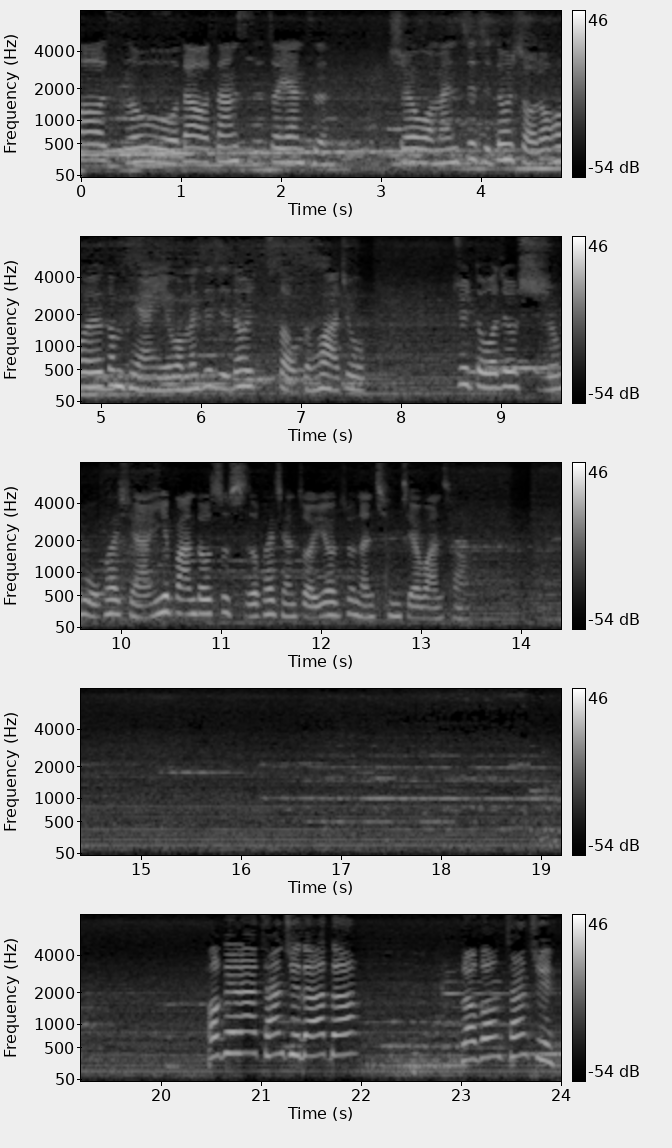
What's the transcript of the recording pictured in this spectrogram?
二十五到三十这样子。所以我们自己动手的话会更便宜。我们自己动手的话就最多就十五块钱，一般都是十块钱左右就能清洁完成。OK 啦，餐具的阿德，老公餐具。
